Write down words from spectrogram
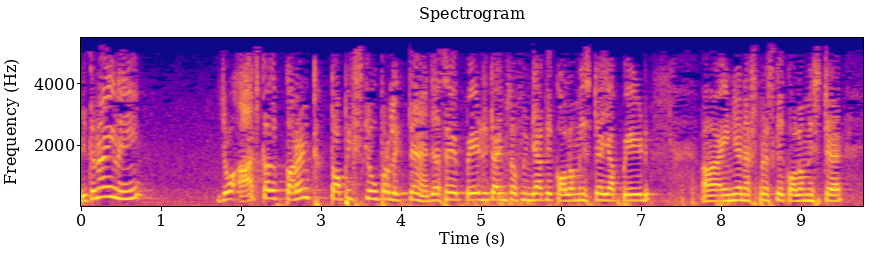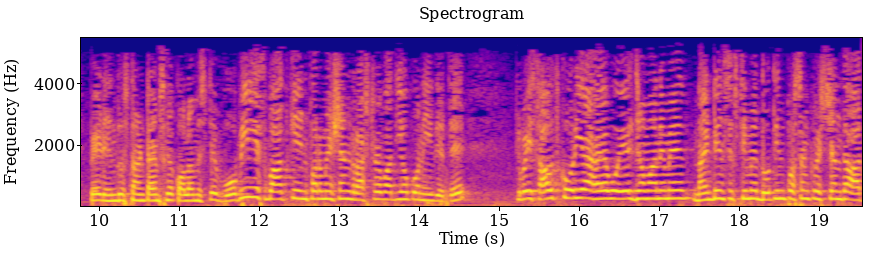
इतना ही नहीं, जो आजकल करंट टॉपिक्स के ऊपर लिखते हैं, जैसे पेड टाइम्स ऑफ़ इंडिया के कॉलमिस्ट है, या पेड इंडियन एक्सप्रेस के कॉलमिस्ट है पेड हिंदुस्तान टाइम्स के कॉलमिस्ट है वो भी इस बात की इंफॉर्मेशन राष्ट्रवादियों को नहीं देते कि भाई साउथ कोरिया है, वो एक जमाने में 1960 में दो तीन परसेंट क्रिश्चियन था, आज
